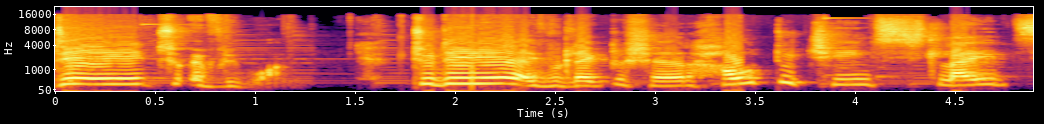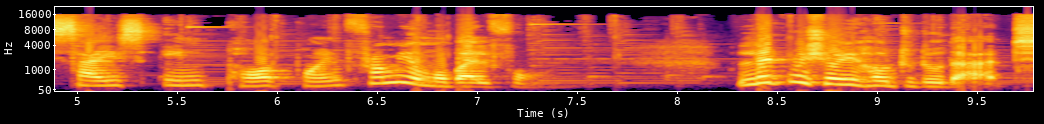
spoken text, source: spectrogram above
day to everyone. Today I would like to share how to change slide size in PowerPoint from your mobile phone. Let me show you how to do that.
